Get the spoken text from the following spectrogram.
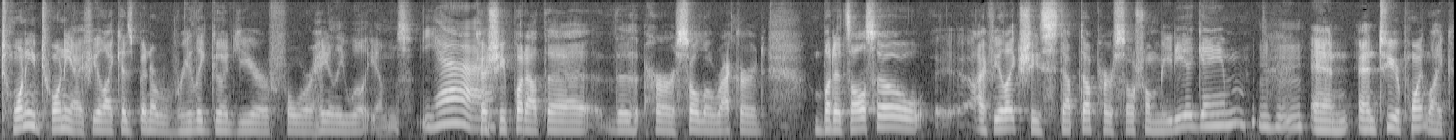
2020 I feel like has been a really good year for Hayley Williams Yeah. because she put out the the her solo record, but it's also I feel like she's stepped up her social media game, and and to your point, like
